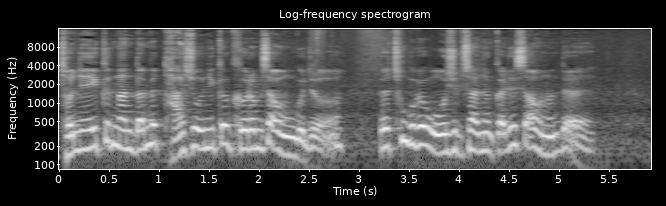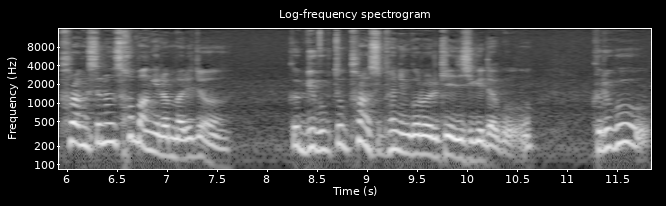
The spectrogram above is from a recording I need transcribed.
전쟁이 끝난 다음에 다시 오니까 그거랑 싸운 거죠. 그래서 1954년까지 싸우는데 프랑스는 서방이란 말이죠. 그 미국도 프랑스 편인 거로 이렇게 인식이 되고 그리고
